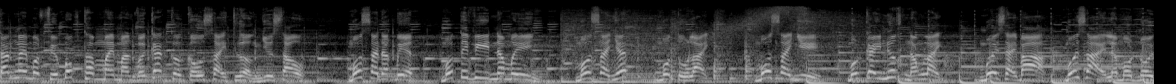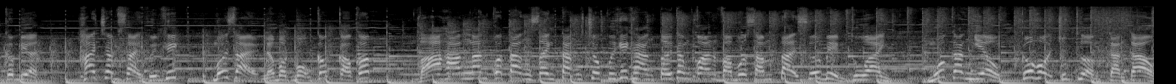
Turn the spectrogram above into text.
tặng ngay một phiếu bốc thăm may mắn với các cơ cấu giải thưởng như sau. Một giải đặc biệt, một TV 50 inch, một giải nhất, một tủ lạnh, một giải nhì, một cây nước nóng lạnh, 10 giải ba, mỗi giải là một nồi cơm điện, 200 giải khuyến khích, mỗi giải là một bộ cốc cao cấp và hàng ngàn quà tặng dành tặng cho quý khách hàng tới tham quan và mua sắm tại sữa bỉm Thu Anh. Mua càng nhiều, cơ hội trúng thưởng càng cao.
